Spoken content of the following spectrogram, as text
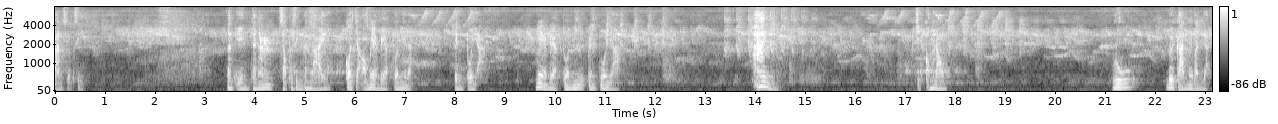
การเสื่อมสิ้นนั่นเอง ฉะนั้นสรรพสิ่งทั้งหลายก็จะเอาแม่แบบตัวนี้แหละ เป็นตัวอย่าง แม่แบบตัวนี้เป็นตัวอย่าง ให้ จิตของเรา รู้ด้วยการไม่บัญญัติ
